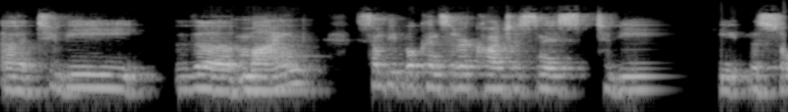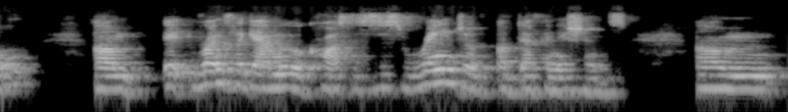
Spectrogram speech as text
uh, to be the mind. Some people consider consciousness to be the soul. Um, it runs the gamut across this, this range of, of definitions. Um,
